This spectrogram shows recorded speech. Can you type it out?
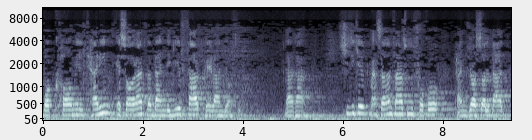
با کاملترین اسارت و بندگی فرد پیوند یافته در غرب. چیزی که مثلا فرض کنید فوکو 50 سال بعد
